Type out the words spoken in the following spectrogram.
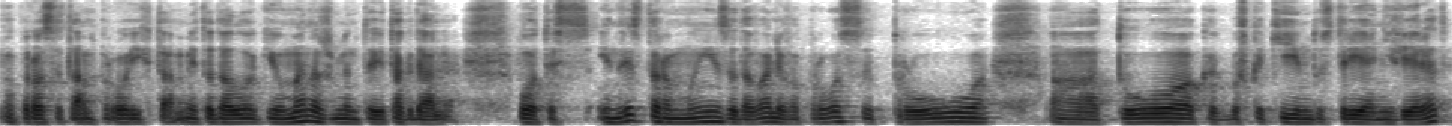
вопросы там про их там методологию менеджмента и так далее. Вот, то есть инвесторам мы задавали вопросы про а, то, как бы в какие индустрии они верят,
